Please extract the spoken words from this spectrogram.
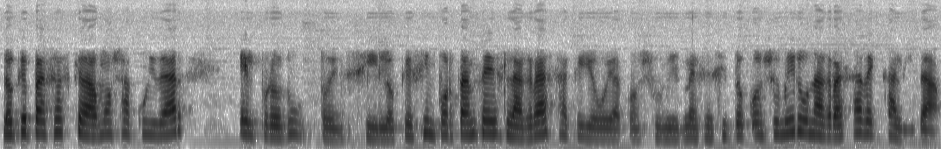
Lo que pasa es que vamos a cuidar el producto en sí, lo que es importante es la grasa que yo voy a consumir, necesito consumir una grasa de calidad.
